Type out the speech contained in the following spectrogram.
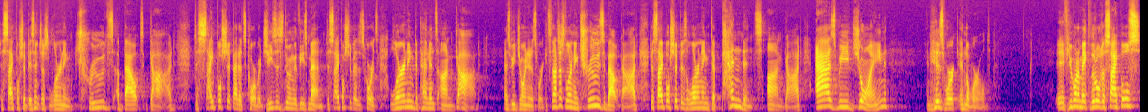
discipleship isn't just learning truths about God. Discipleship at its core, what Jesus is doing with these men, discipleship at its core, it's learning dependence on God as we join in his work. It's not just learning truths about God, discipleship is learning dependence on God as we join in his work in the world. If you want to make little disciples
